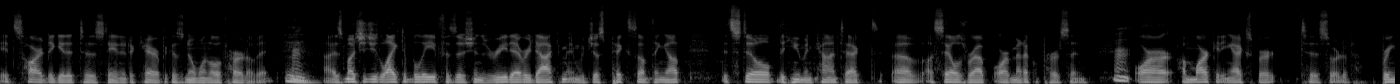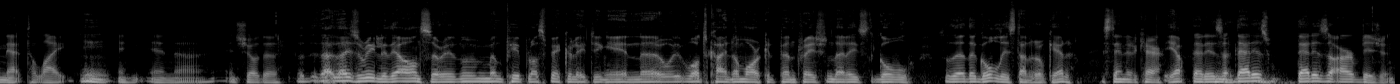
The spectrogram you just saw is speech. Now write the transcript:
it's hard to get it to the standard of care because no one will have heard of it. Mm. Uh, as much as you'd like to believe physicians read every document and would just pick something up, it's still the human contact of a sales rep or a medical person Mm. or a marketing expert to sort of bring that to light Mm. and and uh, and show the That, that is really the answer when people are speculating in uh, what kind of market penetration that is the goal. So the, the goal is standard of care. standard of care. Yeah. That is Mm. that is that is our vision.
